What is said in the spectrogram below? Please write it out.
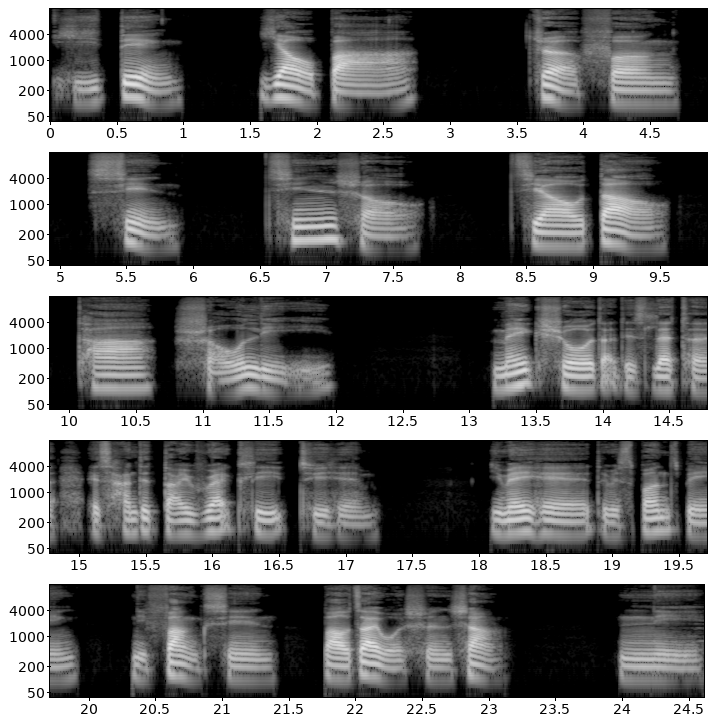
一定要把这封信。 亲手交到他手里。Make sure that this letter is handed directly to him. You may hear the response being 你放心，包在我身上。你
